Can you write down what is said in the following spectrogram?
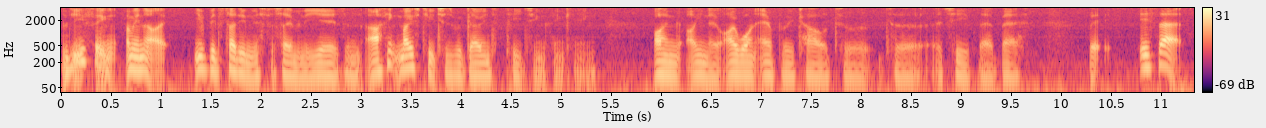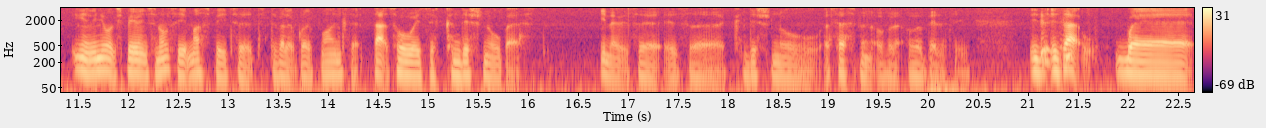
And do you think, I mean, I, you've been studying this for so many years, and I think most teachers would go into teaching thinking, I'm, you know, I want every child to to achieve their best. But is that, you know, in your experience, and obviously it must be to, to develop growth mindset. That's always a conditional best. You know, it's a it's a conditional assessment of, of ability. Is is that where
